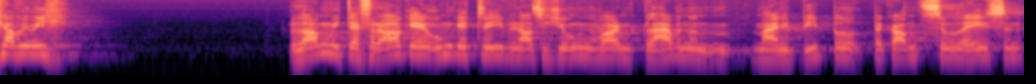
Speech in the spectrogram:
Ich habe mich lang mit der Frage umgetrieben, als ich jung war im Glauben und meine Bibel begann zu lesen.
